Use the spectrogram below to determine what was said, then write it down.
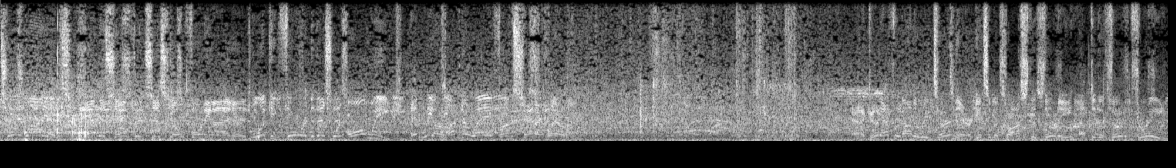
Detroit Lions and the San Francisco 49ers. Looking forward to this one all week, and we are underway from Santa Clara. And a good effort on the return there. Gets him across the 30, up to the 33.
